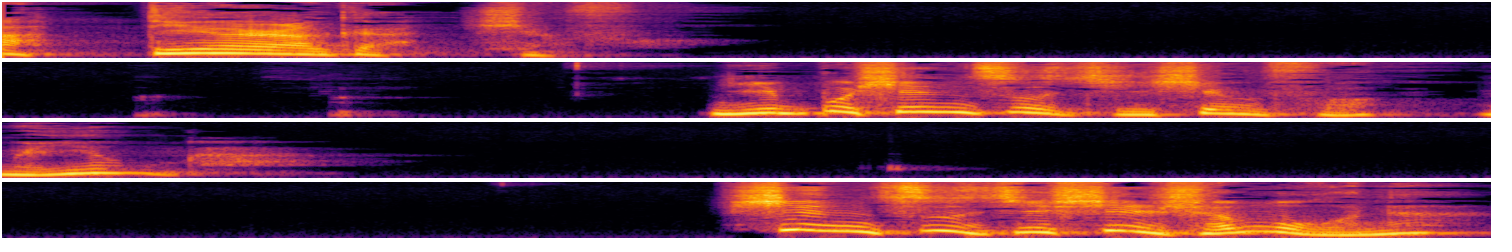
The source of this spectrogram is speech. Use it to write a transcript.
啊，第二个幸福，你不信自己幸福没用啊！信自己信什么呢？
